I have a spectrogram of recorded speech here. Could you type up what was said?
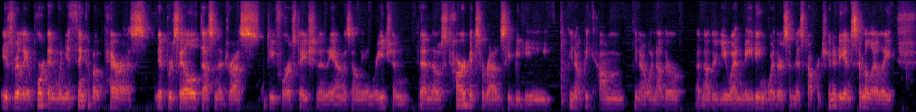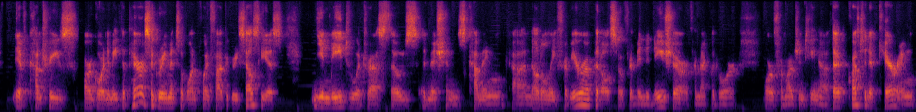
is really important. And when you think about Paris, if Brazil doesn't address deforestation in the Amazonian region, then those targets around CBD, you know, become, you know, another another UN meeting where there's a missed opportunity. And similarly, if countries are going to meet the Paris agreements of 1.5 degrees Celsius, you need to address those emissions coming uh, not only from Europe, but also from Indonesia or from Ecuador or from Argentina. The question of caring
